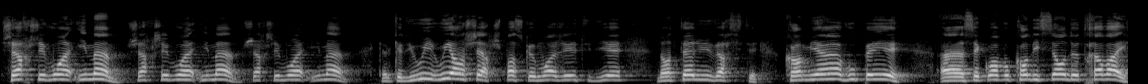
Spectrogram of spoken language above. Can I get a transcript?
Cherchez-vous un imam, cherchez-vous un imam, cherchez-vous un imam. Quelqu'un dit oui, oui on cherche parce que moi j'ai étudié dans telle université. Combien vous payez? Euh, C'est quoi vos conditions de travail?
